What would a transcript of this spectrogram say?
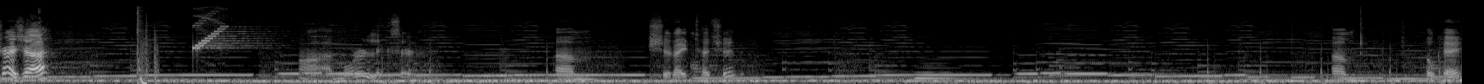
Treasure? Ah, more elixir. Um, should I touch it? Um, okay.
